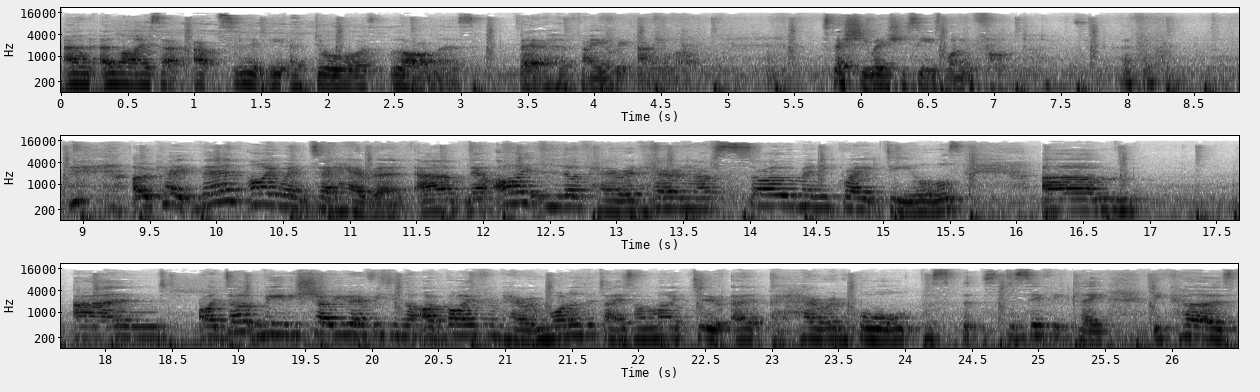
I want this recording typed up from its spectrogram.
and Eliza absolutely adores llamas. They're her favourite animal, especially when she sees one in Fortnite. okay, then I went to Heron. Um, now, I love Heron. Heron have so many great deals. Um, and I don't really show you everything that I buy from Heron. One of the days I might do a, a Heron haul specifically because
